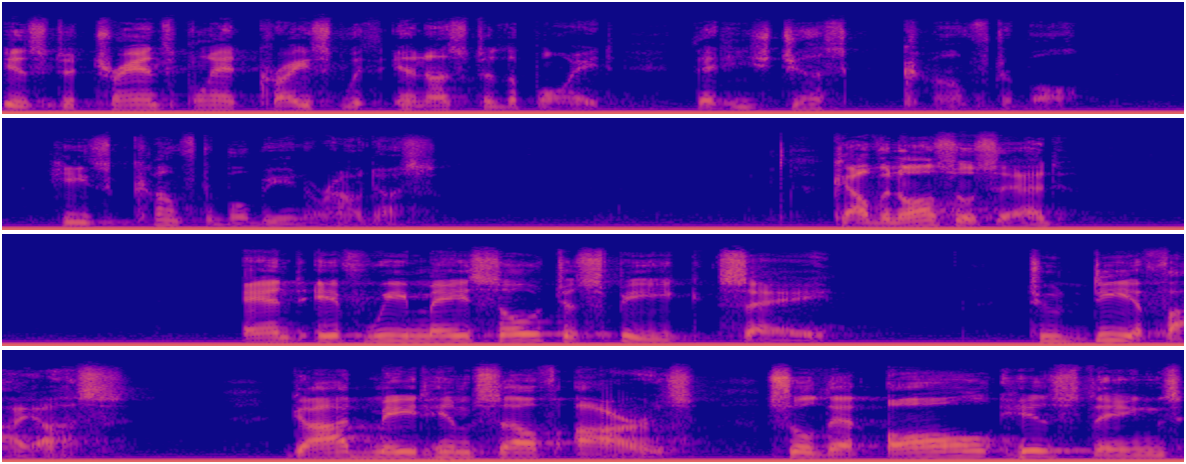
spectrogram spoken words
is to transplant Christ within us to the point that he's just comfortable. He's comfortable being around us. Calvin also said, and if we may so to speak say, to deify us, God made himself ours so that all his things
